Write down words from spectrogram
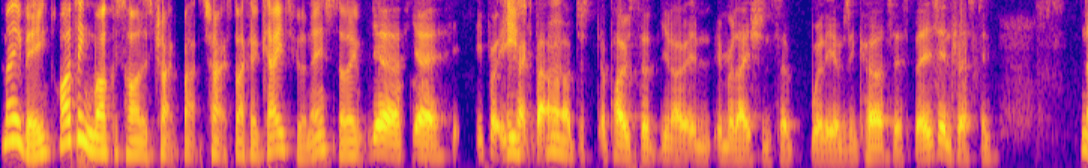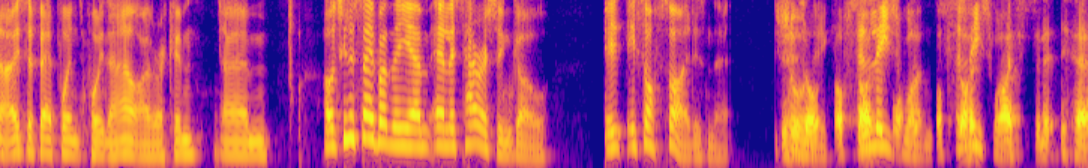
Maybe I think Marcus Harness track back tracks back okay. To be honest, I don't. Yeah, yeah, he he, he tracks back. Mm. just opposed to you know in in relation to Williams and Curtis, but it's interesting. No, it's a fair point to point that out. I reckon. Um, I was going to say about the um, Ellis Harrison goal. It, it's offside, isn't it? Surely, off, offside, at least once. Offside at least once, isn't it? Yeah.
